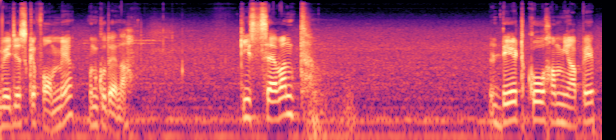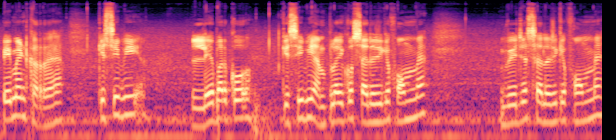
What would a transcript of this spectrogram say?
वेजेस के फॉर्म में उनको देना। कि सेवन्थ डेट को हम यहाँ पे पेमेंट कर रहे हैं, किसी भी लेबर को, किसी भी एम्प्लॉय को सैलरी के फॉर्म में वेजेस सैलरी के फॉर्म में,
